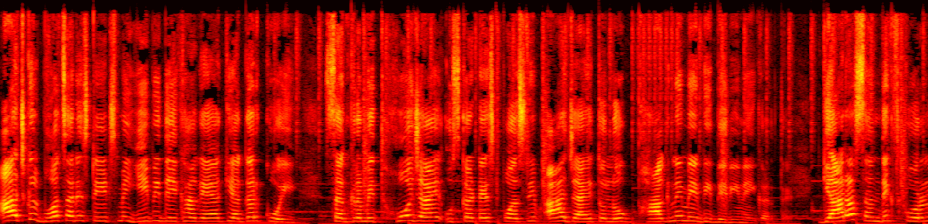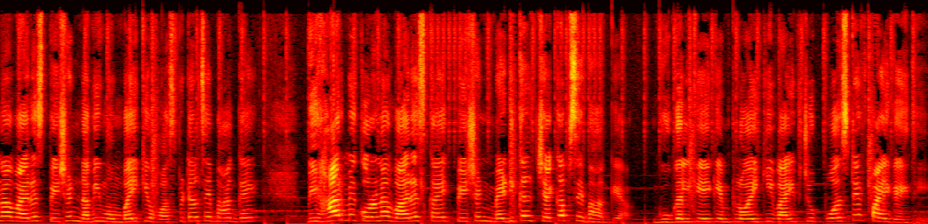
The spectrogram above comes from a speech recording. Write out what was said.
आजकल बहुत सारे स्टेट्स में ये भी देखा गया कि अगर कोई संक्रमित हो जाए, उसका टेस्ट पॉजिटिव आ जाए तो लोग भागने में भी देरी नहीं करते। 11 संदिग्ध corona virus patient Navi Mumbai के हॉस्पिटल से भाग गए। बिहार में कोरोना वायरस का एक पेशेंट मेडिकल चेकअप से भाग गया। गूगल के एक एम्प्लॉय की वाइफ जो पॉजिटिव पाई गई थी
